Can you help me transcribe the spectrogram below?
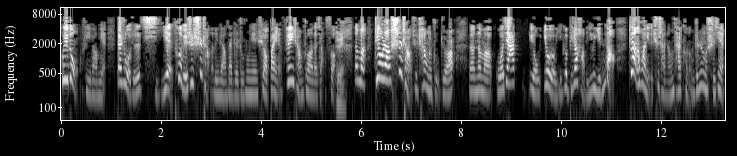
推动是一方面，但是我觉得企业，特别是市场的力量，在这中间需要扮演非常重要的角色。对，那么只有让市场去唱了主角，呃，那么国家有又有一个比较好的一个引导，这样的话，你的去产能才可能真正实现，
